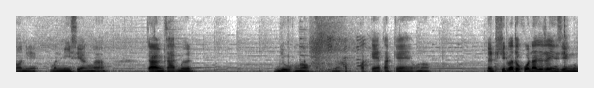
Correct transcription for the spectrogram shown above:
ตอนนี้มันมีเสียงอะเจ้าอังสารมืด อยู่ข้างนอกนะครับตะแก่ตะแก่อยู่ข้างนอกแต่คิดว่าทุกคนน่าจะได้ยินเสียงหนู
